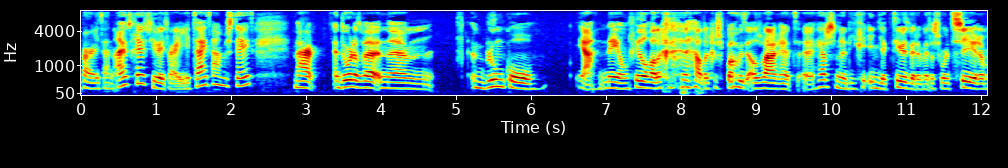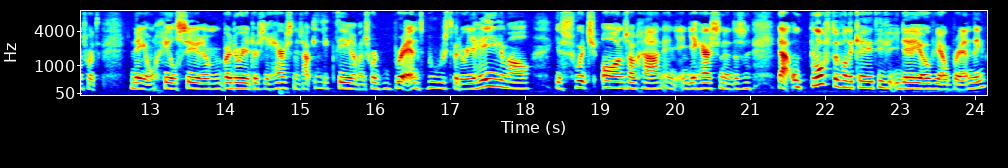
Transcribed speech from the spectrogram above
waar je het aan uitgeeft, je weet waar je je tijd aan besteedt. Maar doordat we een, um, een bloemkool ja, neongeel hadden, hadden gespoten. Als waren het uh, hersenen die geïnjecteerd werden met een soort serum, een soort neongeel serum. Waardoor je dus je hersenen zou injecteren met een soort brand boost. Waardoor je helemaal je switch on zou gaan. En, en je hersenen dus ja, ontploften van de creatieve ideeën over jouw branding.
